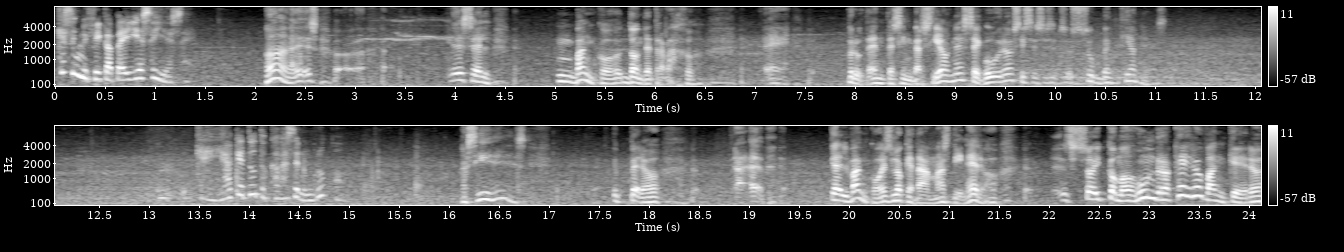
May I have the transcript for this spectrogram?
¿Qué significa PISIS? Ah, es... Es el banco donde trabajo. Eh, prudentes inversiones, seguros y su- su- su- subvenciones. Creía que tú tocabas en un grupo. Así es. Pero... eh, El banco es lo que da más dinero. Soy como un rockero banquero.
